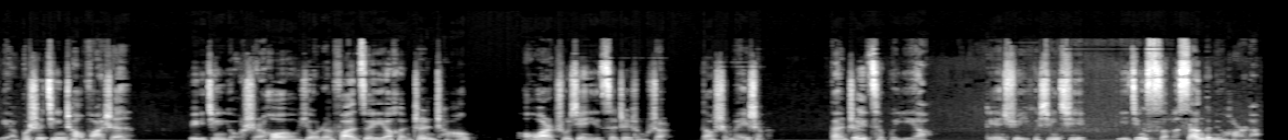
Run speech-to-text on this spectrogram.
也不是经常发生，毕竟有时候有人犯罪也很正常，偶尔出现一次这种事儿倒是没什么。但这次不一样，连续一个星期已经死了三个女孩了。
